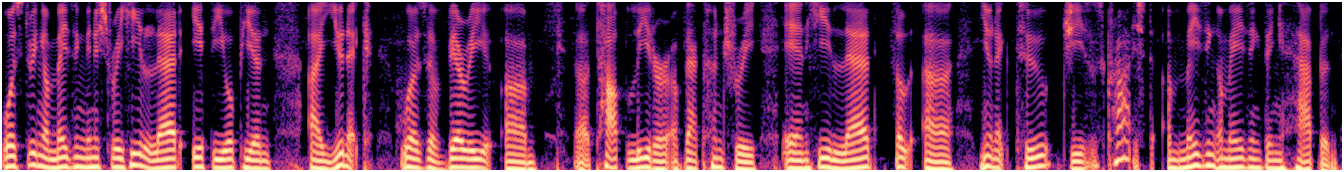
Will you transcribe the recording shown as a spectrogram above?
was doing amazing ministry. He led Ethiopian uh, eunuch was a very um, uh, top leader of that country, and he led uh, eunuch to Jesus Christ. Amazing, amazing thing happened.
